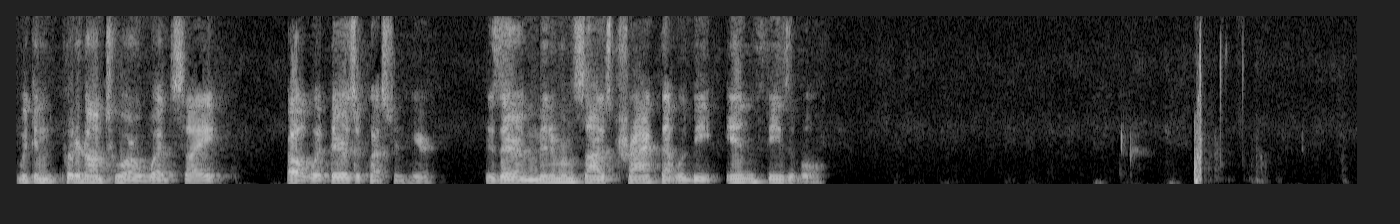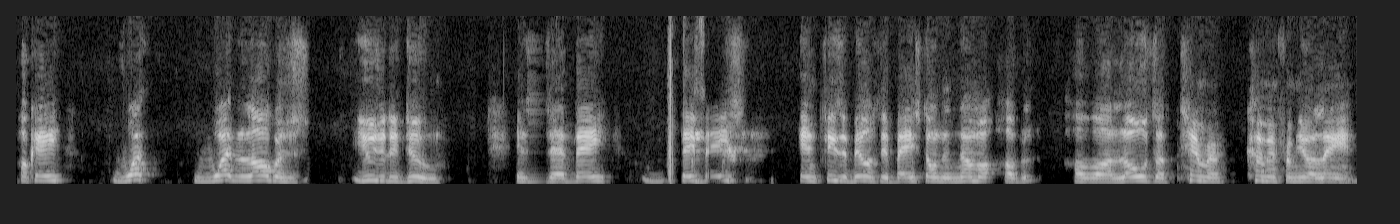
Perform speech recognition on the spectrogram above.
we can put it onto our website. Oh, wait, there's a question here. Is there a minimum size track that would be infeasible? Okay, what, what loggers usually do is that they, they base in feasibility based on the number of, of uh, loads of timber coming from your land.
